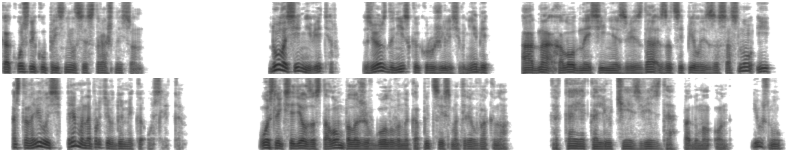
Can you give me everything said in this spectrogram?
как ослику приснился страшный сон. Дул осенний ветер, звезды низко кружились в небе, а одна холодная синяя звезда зацепилась за сосну и остановилась прямо напротив домика ослика. Ослик сидел за столом, положив голову на копытце и смотрел в окно. «Какая колючая звезда!» — подумал он и уснул.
